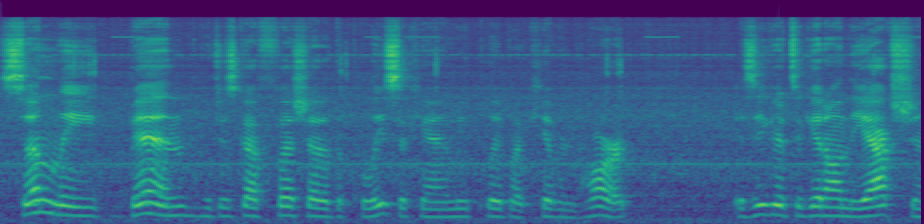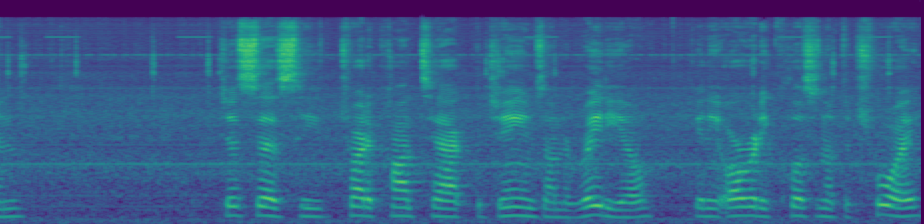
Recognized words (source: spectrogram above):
Suddenly, Ben, who just got fresh out of the police academy, played by Kevin Hart, is eager to get on the action just as he tried to contact James on the radio, getting already close enough to Troy.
